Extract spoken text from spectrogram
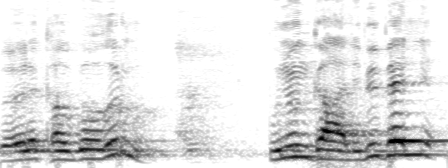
Böyle kavga olur mu? Bunun galibi belli.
